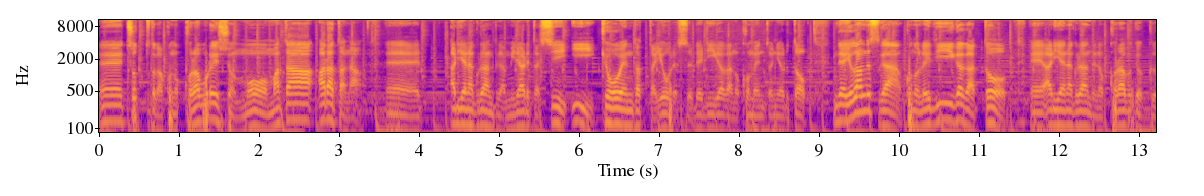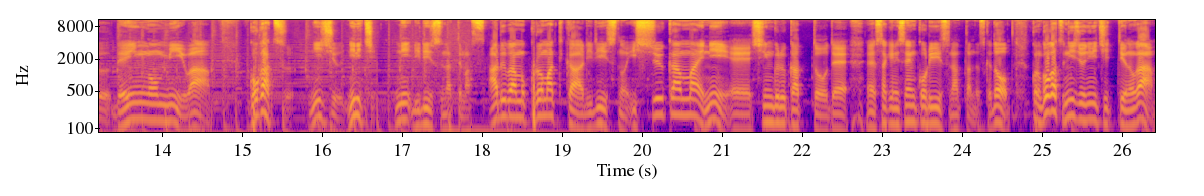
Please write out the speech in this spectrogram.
えーちょっとだかこのコラボレーションもまた新たな、えーアリアナ・グランデが見られたし、いい共演だったようです。レディー・ガガのコメントによると。で、余談ですが、このレディー・ガガと、えーアリアナ・グランデのコラボ曲、Rain on Me は、5月22日にリリースになってます。アルバムクロマティカリリースの1週間前に、えー、シングルカットで、えー、先に先行リリースになったんですけど、この5月22日っていうのが、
